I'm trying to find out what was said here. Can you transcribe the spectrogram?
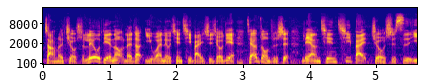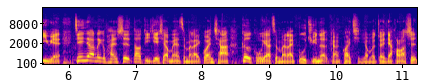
涨了九十六点哦，来到一万六千七百一十九点，成交总值是两千七百九十四亿元。今天这样的一个盘势，到底接下来我们要怎么来观察个股，要怎么来布局呢？赶快请教我们专家洪老师。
